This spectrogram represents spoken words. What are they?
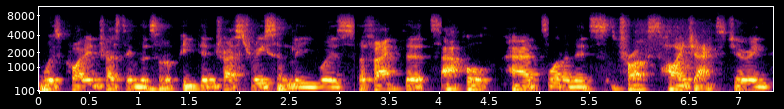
was quite interesting that sort of piqued interest recently was the fact that Apple had one of its trucks hijacked during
